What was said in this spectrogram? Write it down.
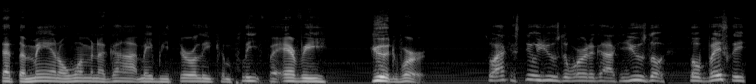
that the man or woman of God may be thoroughly complete for every good work. So I can still use the word of God. I can use the so basically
